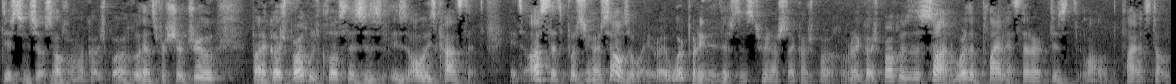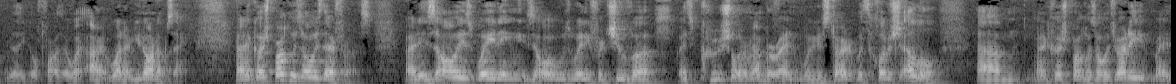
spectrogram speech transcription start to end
distance ourselves from Akash Baruch Hu, that's for sure true, but Akash Baruch Hu's closeness is, is always constant. It's us that's pushing ourselves away, right? We're putting the distance between us and Akash Baruch Hu, right? Akash Baruch Hu is the sun. We're the planets that are distant. Well, the planets don't really go farther away. All right, whatever. You know what I'm saying. Right? Akash Baruch Hu is always there for us. Right? He's always waiting. He's always waiting for tshuva. It's crucial to remember, right? We're going to start with Chodesh Elul. Um, right, Kosh Baruch is always ready. Right,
